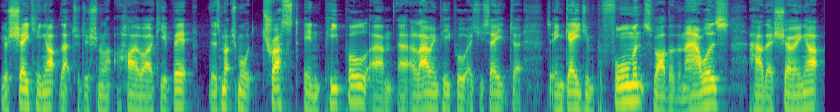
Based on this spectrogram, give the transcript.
You're shaking up that traditional hierarchy a bit. There's much more trust in people, um, uh, allowing people, as you say, to, to engage in performance rather than hours, how they're showing up,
